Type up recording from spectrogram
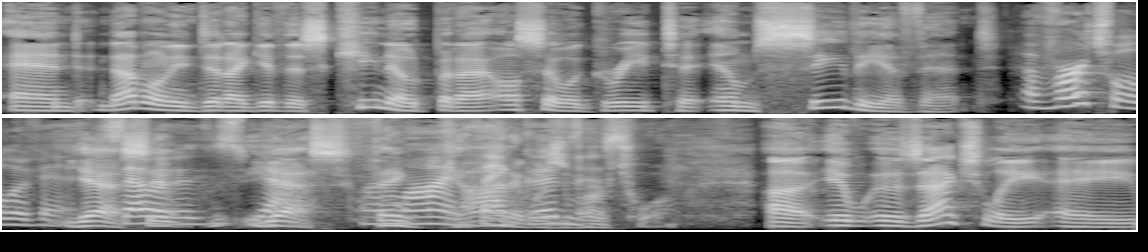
And not only did I give this keynote, but I also agreed to MC the event. A virtual event. Yes, So it- was- yeah, yes. Thank God thank it was virtual. Uh, it was actually a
